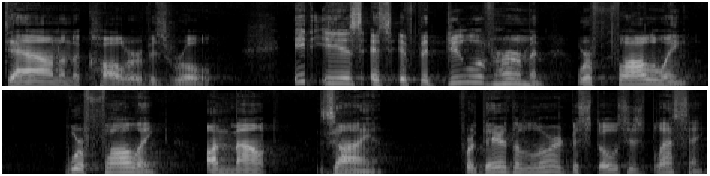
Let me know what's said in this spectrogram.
down on the collar of his robe. It is as if the dew of Hermon were following, were falling on Mount Zion. For there the Lord bestows his blessing,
